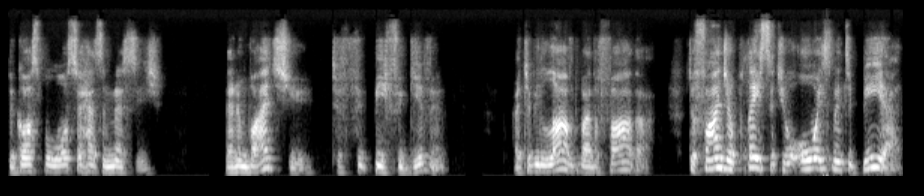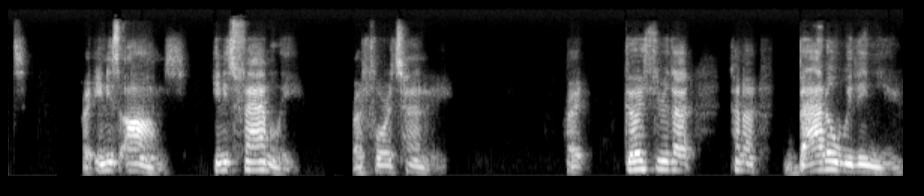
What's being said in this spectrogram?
the gospel also has a message that invites you to f- be forgiven, right? to be loved by the Father, to find your place that you were always meant to be at, right? in his arms, in his family, right? for eternity. Right? Go through that kind of battle within you,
